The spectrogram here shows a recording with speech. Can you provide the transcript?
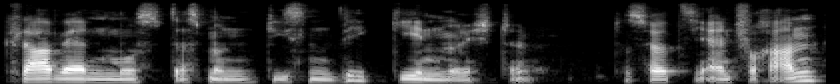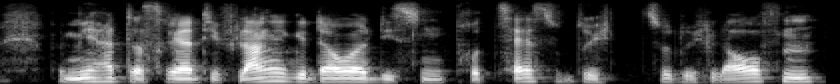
klar werden muss, dass man diesen Weg gehen möchte. Das hört sich einfach an. Bei mir hat das relativ lange gedauert, diesen Prozess durch zu durchlaufen.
